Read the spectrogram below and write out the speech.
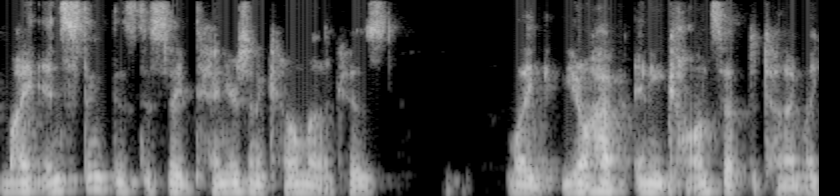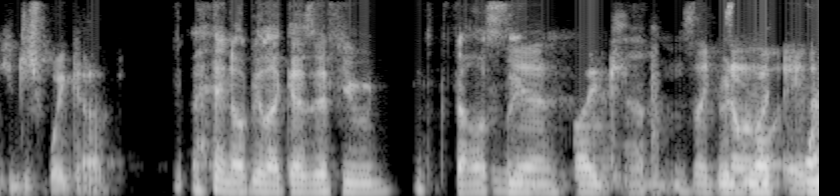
My instinct is to say 10 years in a coma because, like, you don't have any concept of time. Like, you just wake up. And it'll be like as if you fell asleep. Yeah. Like, Yeah. It's like it would be normal like 8 hour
